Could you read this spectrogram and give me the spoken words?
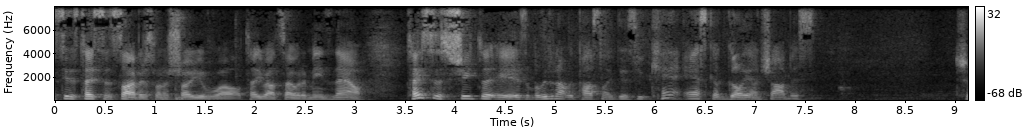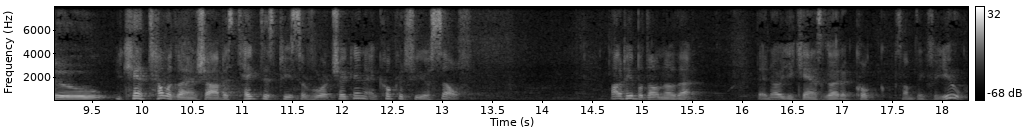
to see this taste inside, but I just want to show you, well, I'll tell you outside what it means now. Taisa's shita is, and believe it or not, we pass like this, you can't ask a guy on Shabbos to, you can't tell a guy on Shabbos, take this piece of raw chicken and cook it for yourself. A lot of people don't know that. They know you can't ask a guy to cook something for you.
